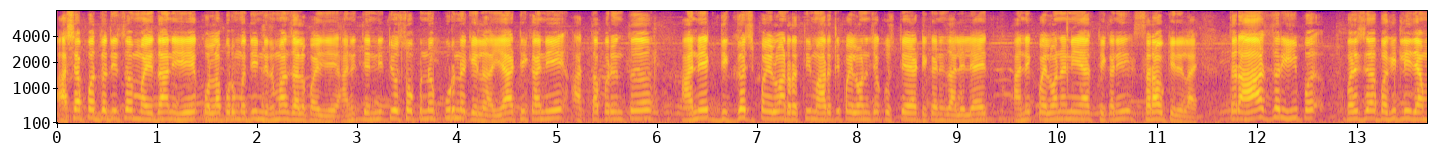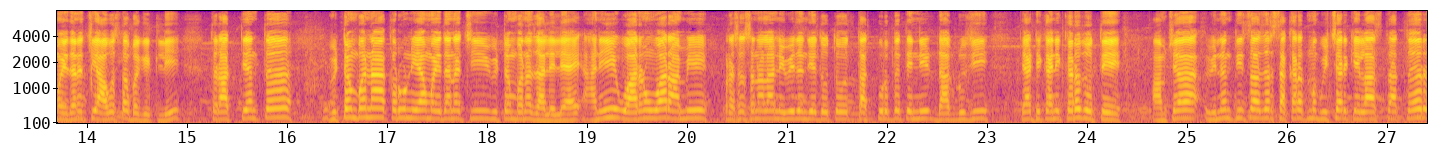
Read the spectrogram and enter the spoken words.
अशा पद्धतीचं मैदान हे कोल्हापूरमध्ये निर्माण झालं पाहिजे आणि त्यांनी ते स्वप्न पूर्ण केलं. या ठिकाणी आत्तापर्यंत अनेक दिग्गज पैलवान रती महारथी पैलवानांच्या कुस्त्या या ठिकाणी झालेल्या आहेत. अनेक पैलवानांनी या ठिकाणी सराव केलेला आहे. तर आज जर ही प परिस्थिती बघितली या मैदानाची अवस्था बघितली तर अत्यंत विटंबना करून या मैदानाची विटंबना झालेली आहे. आणि वारंवार आम्ही प्रशासनाला निवेदन देत होतो. तात्पुरतं त्यांनी डागडुजी त्या ठिकाणी करत होते. आमच्या विनंतीचा जर सकारात्मक विचार केला असता तर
